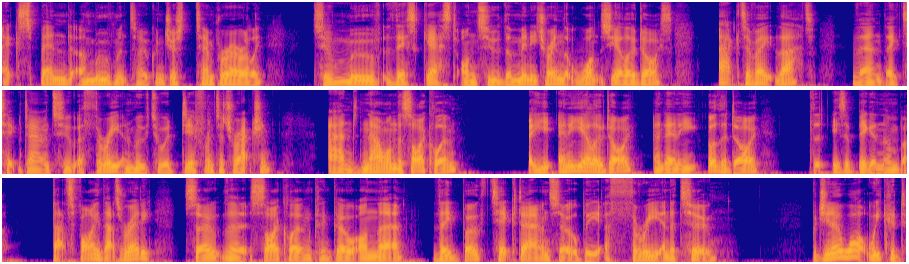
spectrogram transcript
expend a movement token just temporarily to move this guest onto the mini train that wants yellow dice. Activate that, then they tick down to a 3 and move to a different attraction. And now on the Cyclone, a, any yellow die and any other die that is a bigger number. That's fine, that's ready. So the Cyclone can go on there. They both tick down, so it'll be a 3 and a 2. But you know what? We could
